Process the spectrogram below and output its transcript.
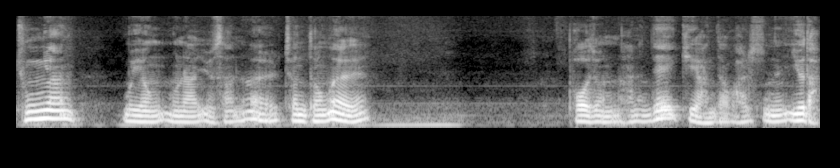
중요한 무형 문화 유산을 전통을 보존하는 데 기여한다고 할 수 있는 이유다.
